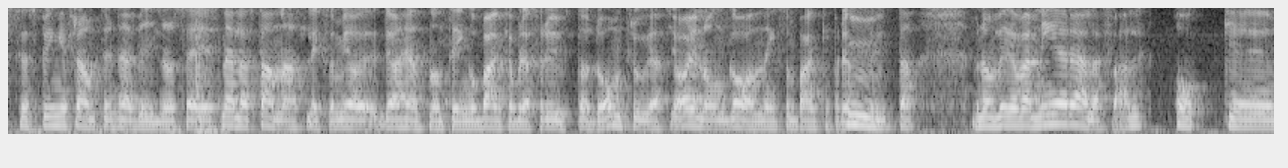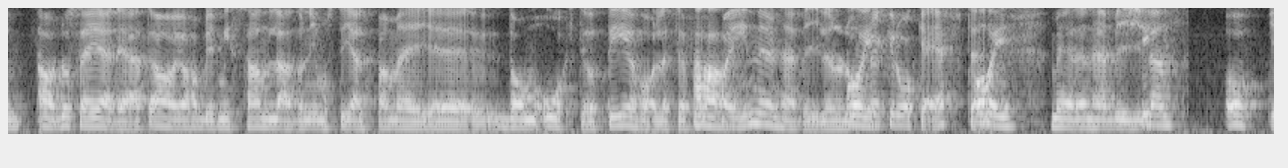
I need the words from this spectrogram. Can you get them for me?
Så jag springer fram till den här bilen och säger snälla stanna, liksom, jag, det har hänt någonting och bankar på deras ruta. Och de tror ju att jag är någon galning som bankar på deras ruta. Men de vevar ner i alla fall. Och eh, ja, då säger jag det att ja, jag har blivit misshandlad och ni måste hjälpa mig. Eh, de åkte åt det hållet så jag får Ja. hoppa in i den här bilen och då Oj. försöker åka efter Oj. med den här bilen. Shit. Och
